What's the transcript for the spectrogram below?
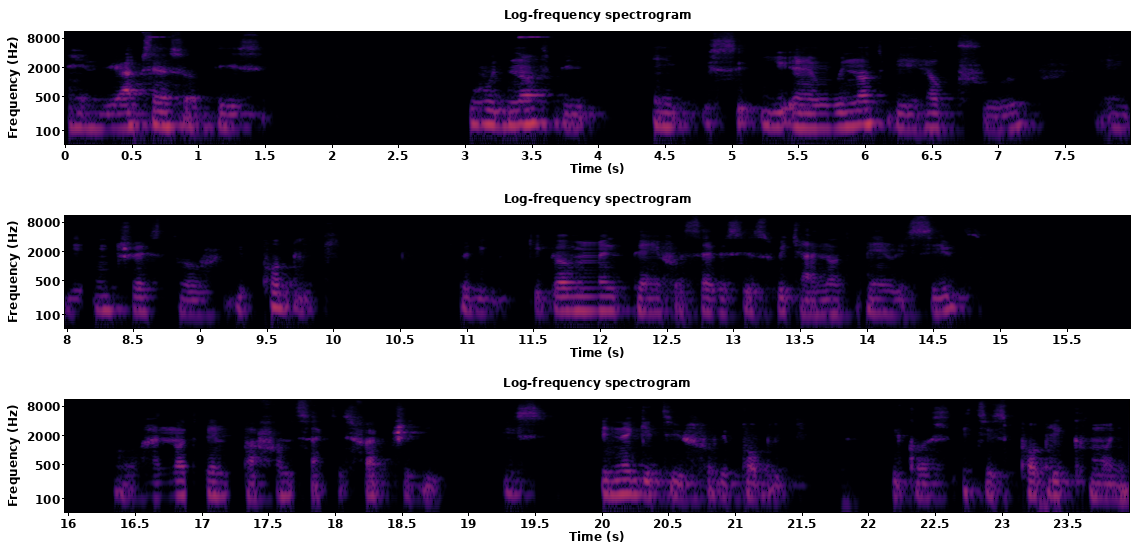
in the absence of this would not be uh, will not be helpful in the interest of the public, the, the government paying for services which are not being received or are not being performed satisfactorily is a negative for the public because it is public money.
